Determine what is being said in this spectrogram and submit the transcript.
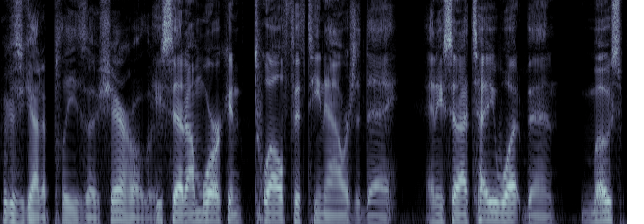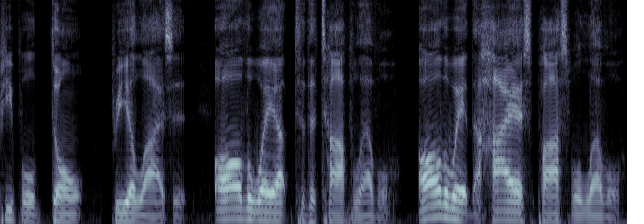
Because you got to please those shareholders. He said, I'm working 12, 15 hours a day. And he said, I tell you what, Ben, most people don't realize it all the way up to the top level all the way at the highest possible level,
